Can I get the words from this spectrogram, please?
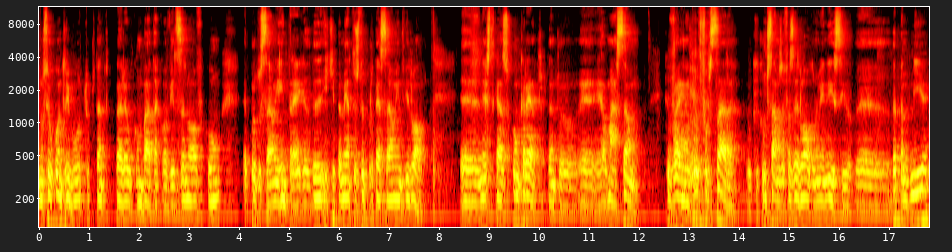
no seu contributo portanto, para o combate à Covid-19 com a produção e a entrega de equipamentos de proteção individual. Eh, neste caso concreto, portanto, é, é uma ação que vem reforçar o que começámos a fazer logo no início da pandemia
